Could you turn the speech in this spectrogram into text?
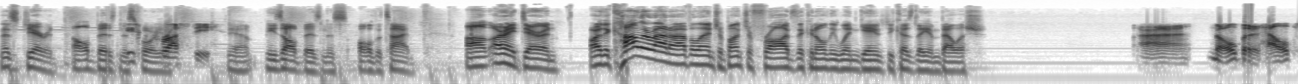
That's Jared. All business He's for you. crusty. Yeah, he's all business all the time. Um, all right, Darren. Are the Colorado Avalanche a bunch of frauds that can only win games because they embellish? Uh, no, but it helps.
